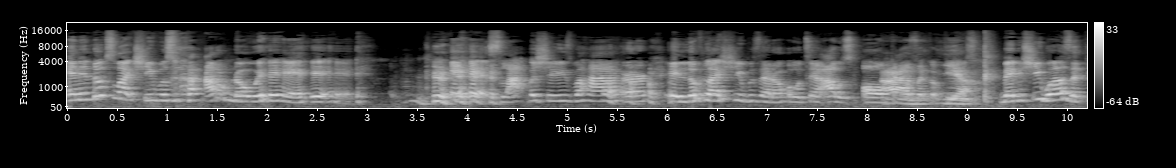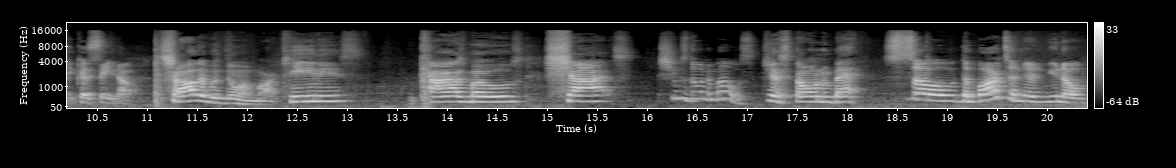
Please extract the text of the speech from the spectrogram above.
and it looks like she was. I don't know where it had. It had slot machines behind her. It looked like she was at a hotel. I was all kinds of confused. yeah. Maybe she was at the casino. Charlie was doing martinis, cosmos, shots, She was doing the most. just throwing them back. So the bartender, you know,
